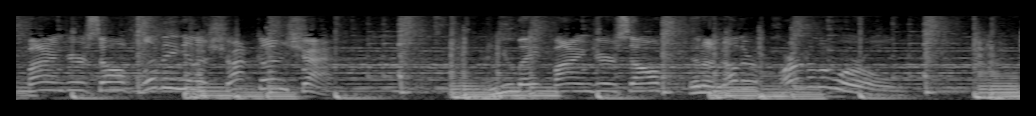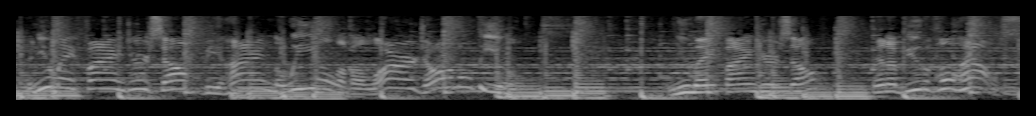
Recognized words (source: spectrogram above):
find yourself living in a shotgun shack. And you may find yourself in another part of the world. And you may find yourself behind the wheel of a large automobile. And you may find yourself in a beautiful house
